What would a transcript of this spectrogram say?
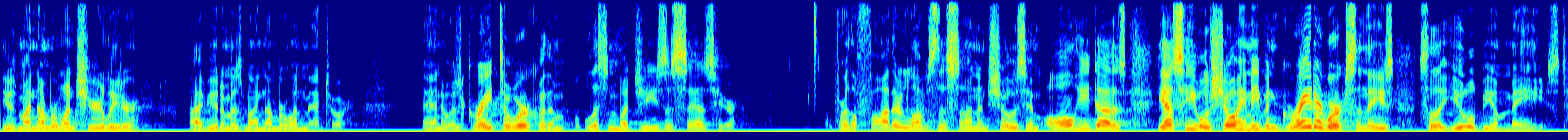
He was my number one cheerleader. I viewed him as my number one mentor. And it was great to work with him. Listen what Jesus says here. For the Father loves the Son and shows him all he does. Yes, he will show him even greater works than these so that you will be amazed.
